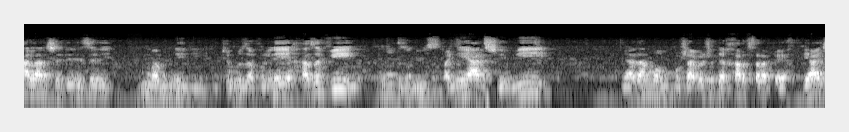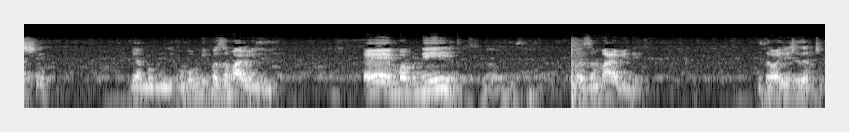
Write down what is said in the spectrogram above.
حالت شدید دي مبني دي چې مضاف الیه حذفي پنیات شي وی یا د مشابه شو د خر سره په احتیاج شي یا مبني مبني په زما ویل دي اے مبني په زما ویل دي متوجه شې درته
